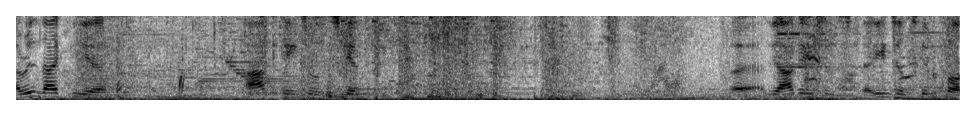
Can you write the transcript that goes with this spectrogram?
I really like the uh, Archangel skin. Uh, the Archangel's Angel skin for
